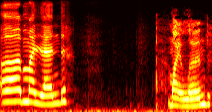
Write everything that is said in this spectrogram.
uh, my land. My land.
